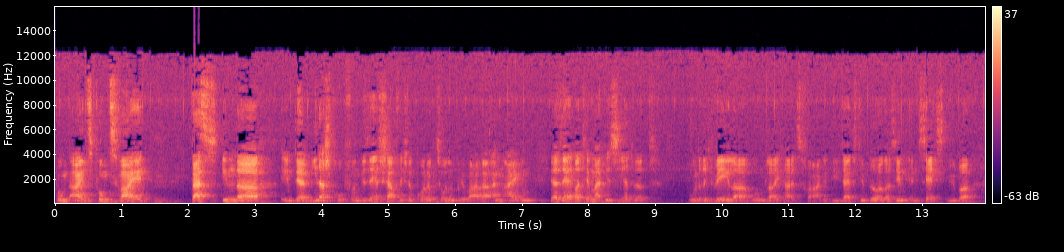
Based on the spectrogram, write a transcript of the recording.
Punkt 1, Punkt 2, dass in der, in der Widerspruch von gesellschaftlicher Produktion und privater Aneignung ja selber thematisiert wird. Ulrich Wähler, Ungleichheitsfrage, die, selbst die Bürger sind entsetzt über äh,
